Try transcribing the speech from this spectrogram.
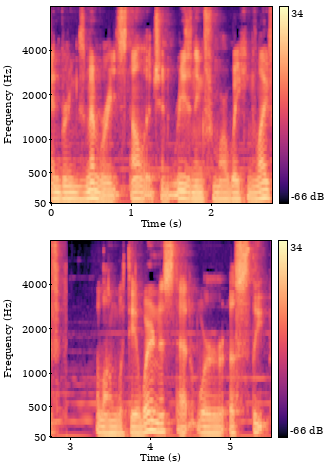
and brings memories, knowledge, and reasoning from our waking life, along with the awareness that we're asleep.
